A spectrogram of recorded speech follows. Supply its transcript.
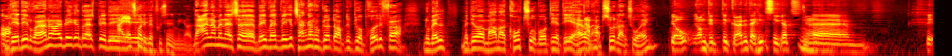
Og Og- bliver det et rørende øjeblik, Andreas? Bliver det, Nej, jeg tror, det bliver fuldstændig min øjeblik. Nej, nej, men altså, hvilke, hvad- hvilke tanker har du gjort dig om det? Du har prøvet det før, nu vel, men det var en meget, meget kort tur, hvor det her, det er jo der en var- absurd lang tur, ikke? Jo, jo men det, det gør det da helt sikkert. Ja. Øhm, det,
